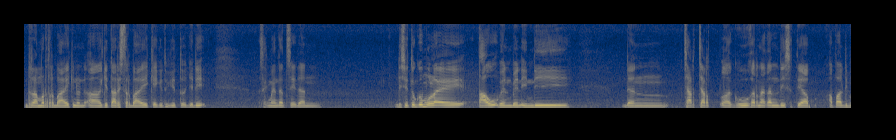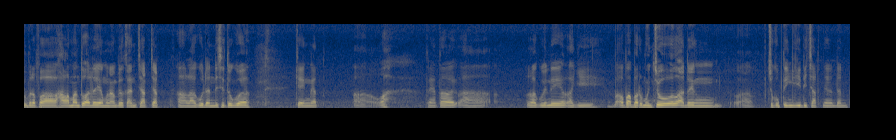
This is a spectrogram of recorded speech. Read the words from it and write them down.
drummer terbaik, uh, gitaris terbaik kayak gitu-gitu. Jadi segmented sih dan di situ gue mulai tahu band-band indie dan chart-chart lagu karena kan di setiap apa di beberapa halaman tuh ada yang menampilkan chart-chart uh, lagu dan di situ gue kayak ngeliat uh, wah ternyata uh, lagu ini lagi apa baru muncul ada yang uh, cukup tinggi di chartnya. Dan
